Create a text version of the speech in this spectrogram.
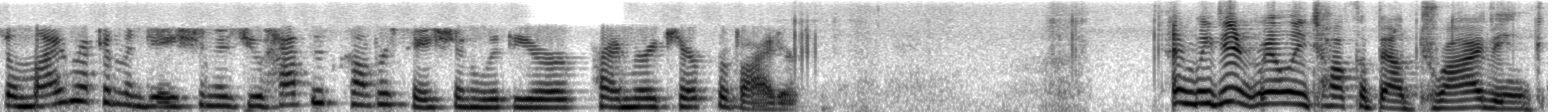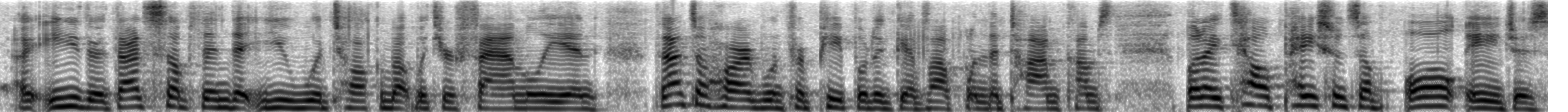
So my recommendation is you have this conversation with your primary care provider. And we didn't really talk about driving uh, either. That's something that you would talk about with your family, and that's a hard one for people to give up when the time comes. But I tell patients of all ages,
